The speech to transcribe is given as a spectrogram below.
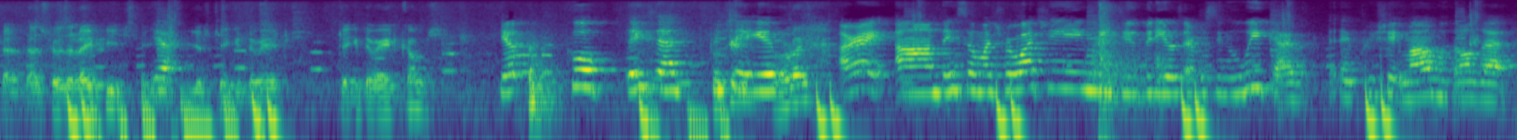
that, that's where the life is yeah. just take it the way it take it the way it comes Yep, cool. Thanks, Dad. Appreciate okay. you. All right. All right. Um, thanks so much for watching. We do videos every single week. I, I appreciate Mom with all that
